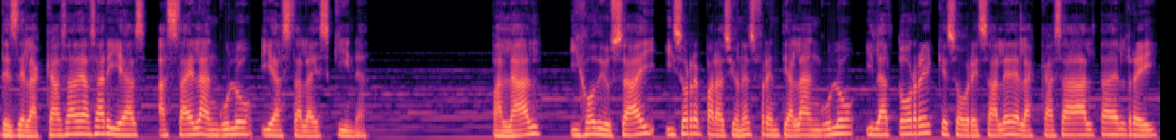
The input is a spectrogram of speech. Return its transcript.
desde la casa de Azarías hasta el ángulo y hasta la esquina. Palal, hijo de Usai, hizo reparaciones frente al ángulo y la torre que sobresale de la casa alta del rey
